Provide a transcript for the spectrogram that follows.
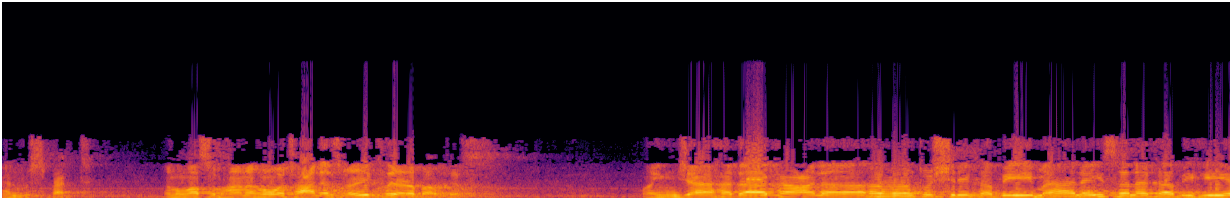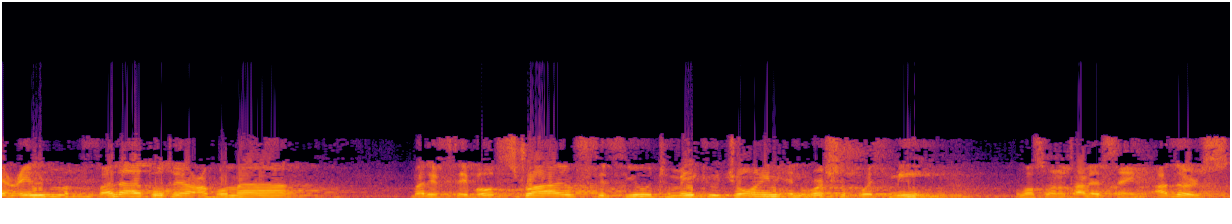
and respect. And Allah subhanahu wa ta'ala is very clear about this. وإن جاهداك على أن تشرك بي ما ليس لك به علم فلا تطعهما But if they both strive with you to make you join in worship with me, Allah subhanahu wa ta'ala is saying, others,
